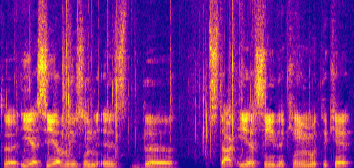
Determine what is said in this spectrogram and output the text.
The ESC I'm using is the stock ESC that came with the kit.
